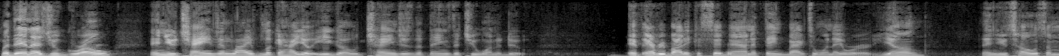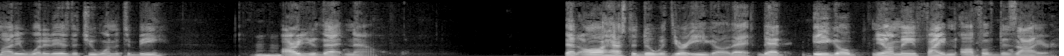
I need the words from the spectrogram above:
But then as you grow and you change in life, look at how your ego changes the things that you want to do. If everybody could sit down and think back to when they were young and you told somebody what it is that you wanted to be, are you that now? That all has to do with your ego. That that ego, you know what I mean, fighting off of desire.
